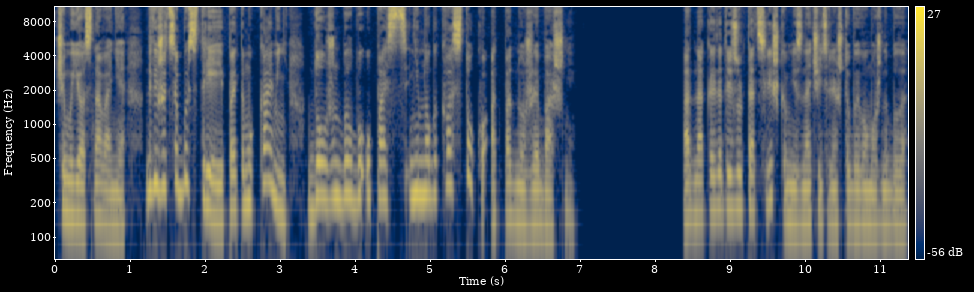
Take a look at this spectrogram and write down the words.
чем ее основание, движется быстрее, поэтому камень должен был бы упасть немного к востоку от подножия башни. Однако этот результат слишком незначителен, чтобы его можно было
